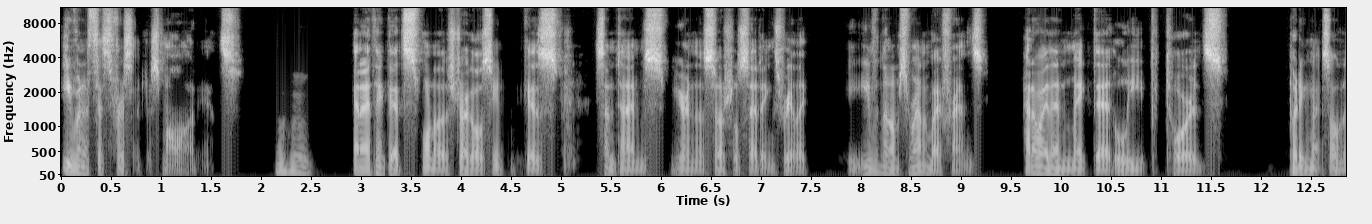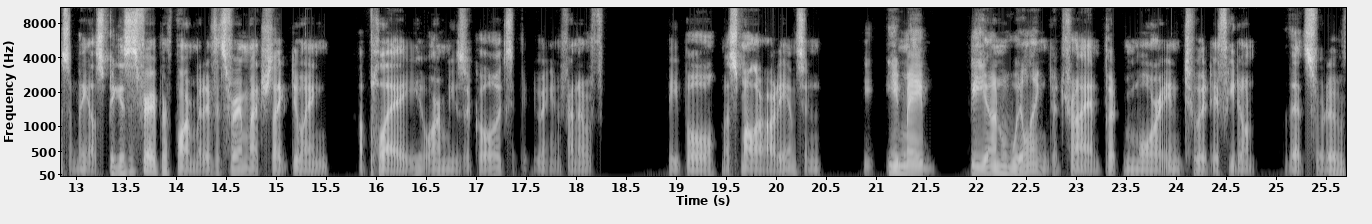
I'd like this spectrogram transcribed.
even if it's for such a small audience. Mm-hmm. And I think that's one of those struggles, you know, because sometimes you're in those social settings where you're like, even though I'm surrounded by friends, how do I then make that leap towards putting myself into something else? Because it's very performative. It's very much like doing a play or a musical, except you're doing it in front of people, a smaller audience, and you may be unwilling to try and put more into it if you don't that sort of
